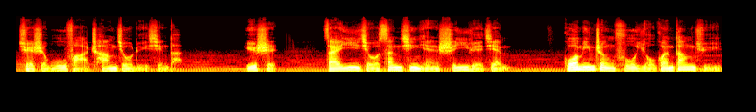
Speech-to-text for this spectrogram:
却是无法长久履行的。于是，在一九三七年十一月间，国民政府有关当局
